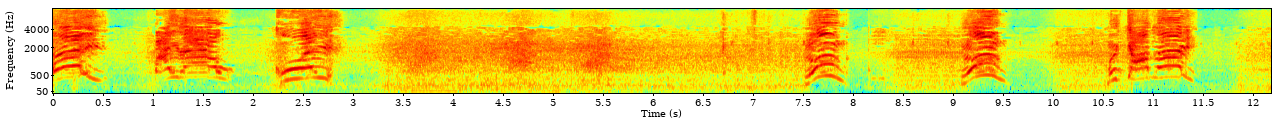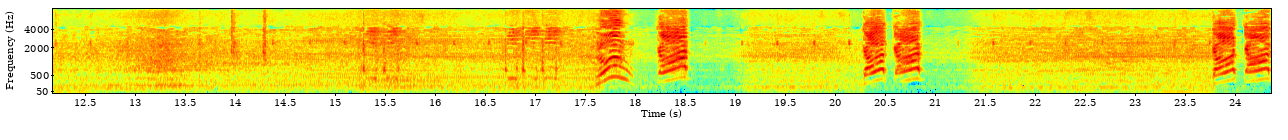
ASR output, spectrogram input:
เฮ้ย ไปแล้ว คุย ลุง ลุง มึงจอดเลย ลุง จอด จอดจอดจอดจอด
